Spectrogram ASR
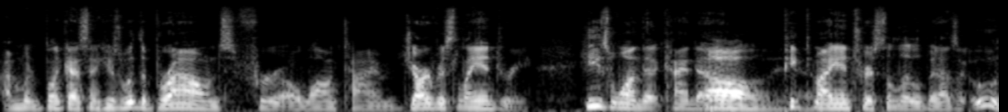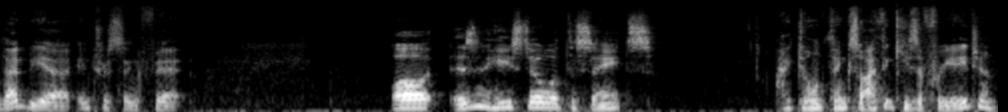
I'm gonna blank on his name. He was with the Browns for a long time. Jarvis Landry. He's one that kind of Oh, piqued yeah. my interest a little bit. I was like, ooh, that'd be an interesting fit. Well, isn't he still with the Saints? I don't think so. I think he's a free agent.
